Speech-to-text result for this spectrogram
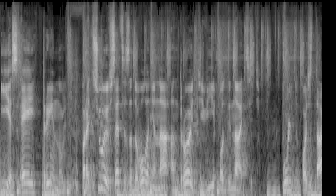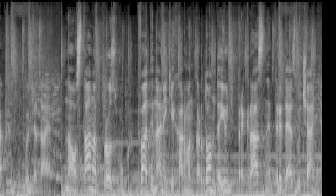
ESA 3.0. Працює все це задоволення на Android TV 11. Пульт ось так виглядає. Наостанок про звук. Два динаміки Harman Kardon дають прекрасне 3D звучання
